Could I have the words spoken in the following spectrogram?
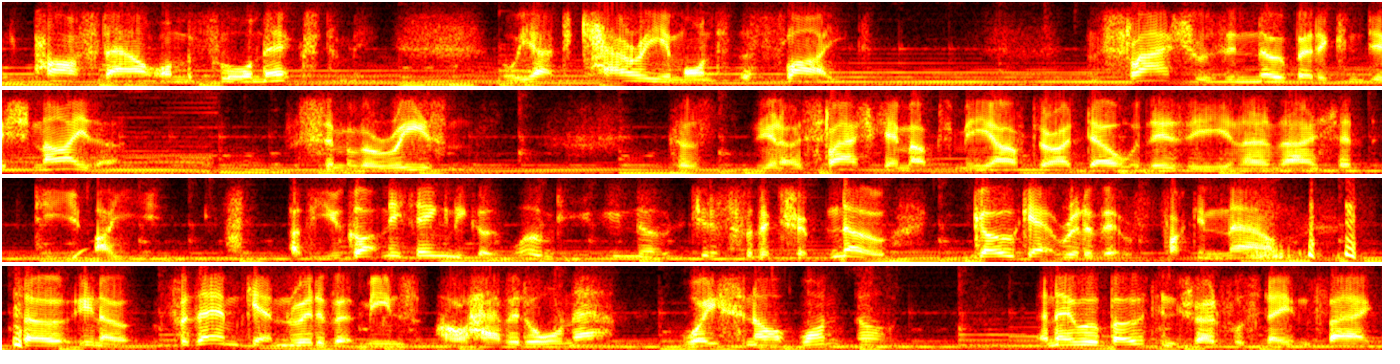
He passed out on the floor next to me. We had to carry him onto the flight. And Slash was in no better condition either, for similar reasons. Because, you know, Slash came up to me after I dealt with Izzy and I said, Do you, are you, have you got anything? And he goes, well, you know, just for the trip. No, go get rid of it fucking now. so, you know, for them, getting rid of it means I'll have it all now. Waste not, want not. And they were both in dreadful state. In fact,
